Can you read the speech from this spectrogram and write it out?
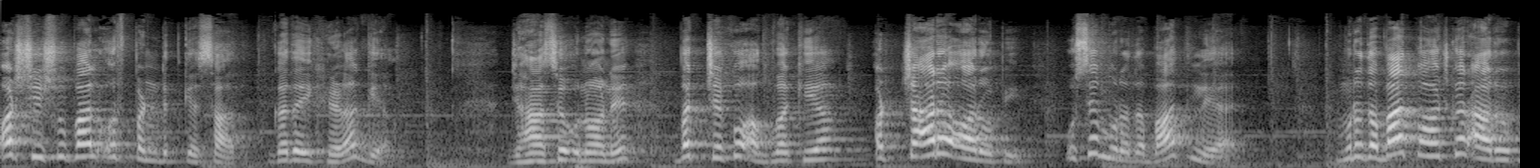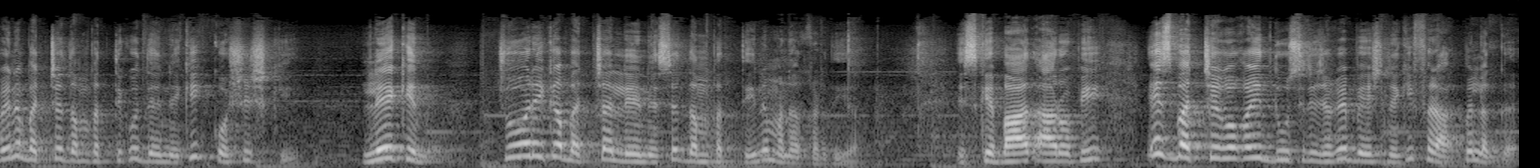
और शिशुपाल उर्फ़ पंडित के साथ गदई खेड़ा गया, जहाँ से उन्होंने बच्चे को अगवा किया और चारों आरोपी उसे मुरादाबाद ले आए। मुरादाबाद पहुंचकर आरोपी ने बच्चे दंपत्ति को देने की कोशिश की, लेकिन चोरी का बच्चा लेने से दंपत्ति ने मना कर दिया। इसके बाद आरोपी इस बच्चे को कहीं दूसरी जगह बेचने की फिराक में लग गए।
